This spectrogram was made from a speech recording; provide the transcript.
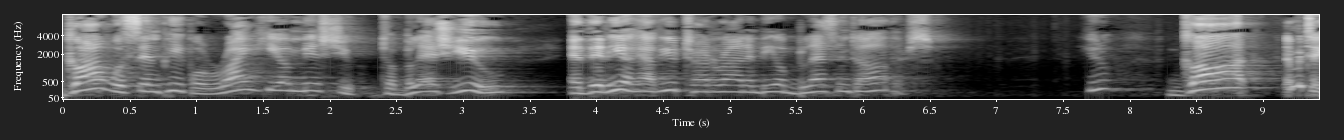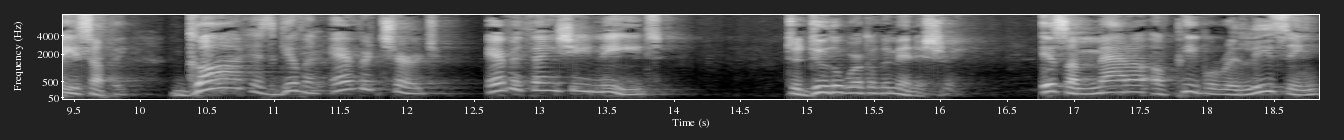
God will send people right here amidst you to bless you, and then he'll have you turn around and be a blessing to others. You know, God, let me tell you something. God has given every church everything she needs to do the work of the ministry. It's a matter of people releasing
